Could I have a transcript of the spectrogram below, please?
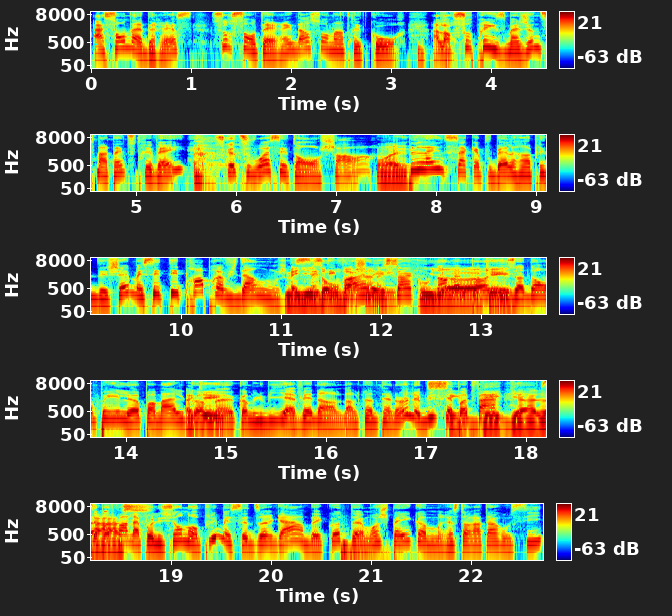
à son adresse, sur son terrain, dans son entrée de cour. Alors, surprise, imagine ce matin, tu te réveilles, ce que tu vois, c'est ton char, Ouais. plein de sacs à poubelle remplis de déchets, mais c'est tes propres vidanges. Mais il les a ouverts, les sacs, ou il Non, a- même pas. Il les a dompés là, pas mal comme, euh, comme lui il avait dans, dans le container. Le but, C'est c'était pas de faire c'était pas de faire de la pollution non plus, mais c'est de dire, regarde, écoute, euh, moi, je paye comme restaurateur aussi.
